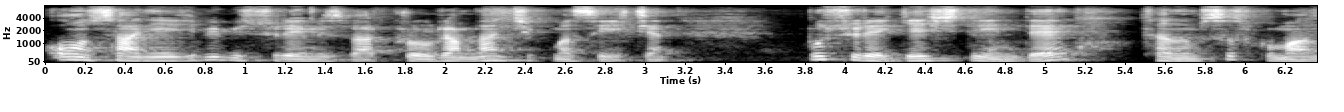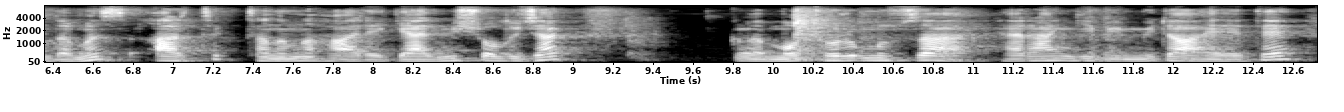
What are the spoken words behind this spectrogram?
10 saniye gibi bir süremiz var programdan çıkması için. Bu süre geçtiğinde tanımsız kumandamız artık tanımlı hale gelmiş olacak. Motorumuza herhangi bir müdahalede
